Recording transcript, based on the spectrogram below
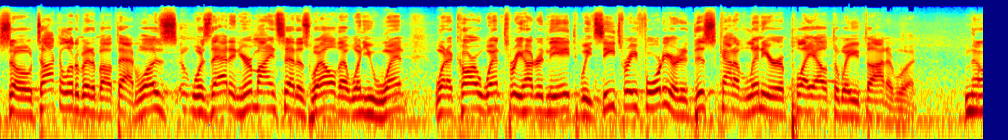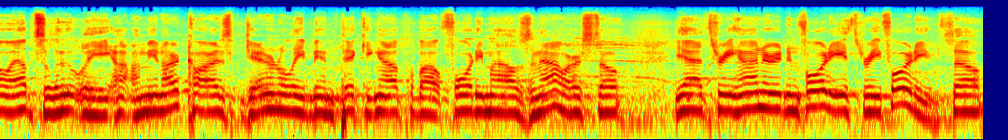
So talk a little bit about that. Was was that in your mindset as well that when you went when a car went 300 in the eighth, we'd see 340, or did this kind of linear play out the way you thought it would? No, absolutely. I mean, our car's generally been picking up about 40 miles an hour, so yeah, 340, 340. So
